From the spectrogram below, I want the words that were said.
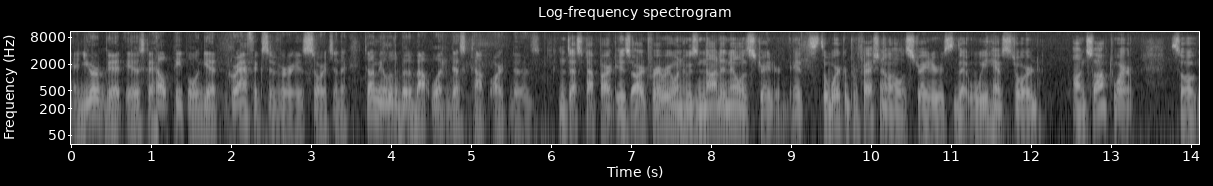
and your bit is to help people get graphics of various sorts in there. Tell me a little bit about what desktop art does. Desktop art is art for everyone who's not an illustrator. It's the work of professional illustrators that we have stored on software. So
